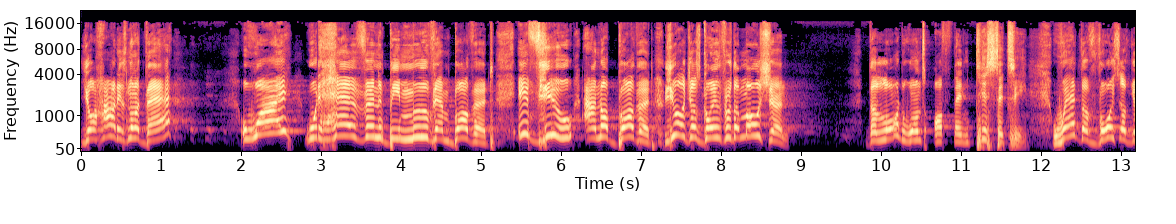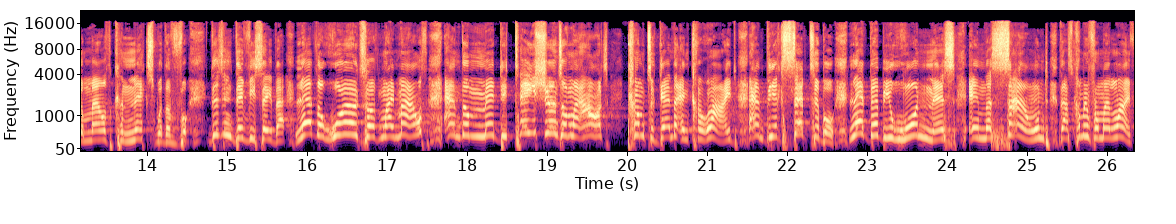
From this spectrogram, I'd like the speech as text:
your heart is not there. Why would heaven be moved and bothered if you are not bothered? You're just going through the motion. The Lord wants authenticity, where the voice of your mouth connects with the voice. Doesn't David say that? Let the words of my mouth and the meditations of my heart come together and collide and be acceptable. Let there be oneness in the sound that's coming from my life.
